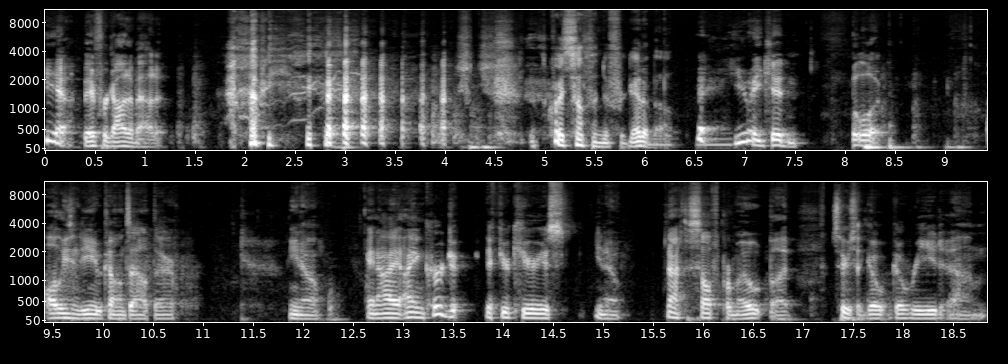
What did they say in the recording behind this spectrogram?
Yeah, they forgot about it. It's quite something to forget about. you ain't kidding. But look, all these neocons out there, you know, and I, I encourage if you're curious, you know, not to self promote, but seriously, go go read um,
